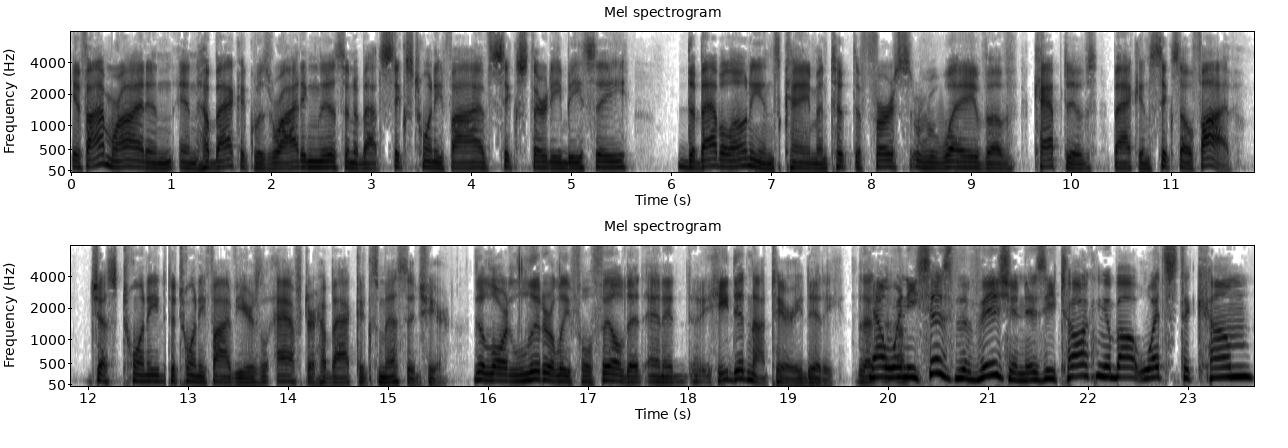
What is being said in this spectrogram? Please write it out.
If I'm right, and, and Habakkuk was writing this in about 625, 630 BC, the Babylonians came and took the first wave of captives back in 605, just 20 to 25 years after Habakkuk's message here. The Lord literally fulfilled it, and it he did not tarry, did he? That- Now, when um, he says the vision, is he talking about what's to come,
